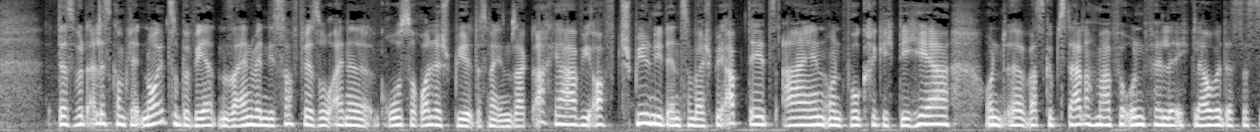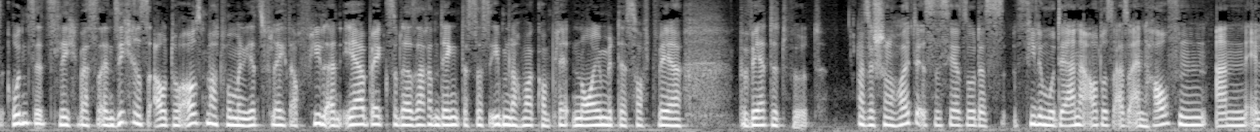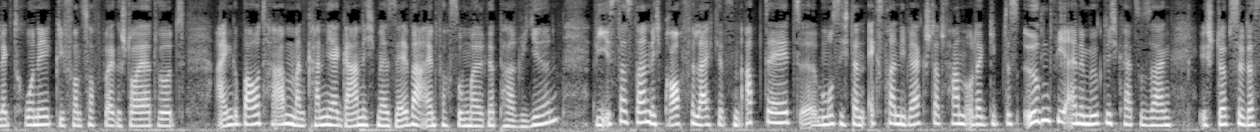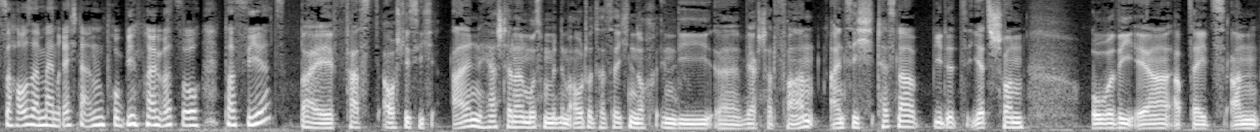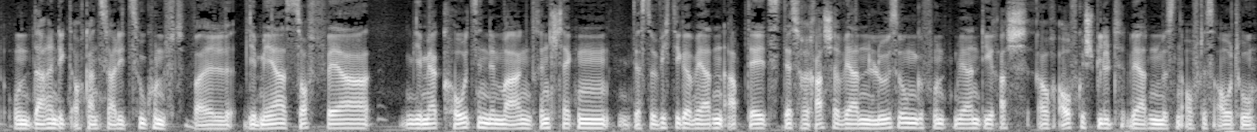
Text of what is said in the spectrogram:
das wird alles komplett neu zu bewerten sein, wenn die Software so eine große Rolle spielt, dass man eben sagt, ach ja, wie oft spielen die denn zum Beispiel Updates ein und wo kriege ich die her und äh, was gibt's da nochmal für Unfälle? Ich glaube, dass das grundsätzlich, was ein sicheres Auto ausmacht, wo man jetzt vielleicht auch viel an Airbags oder Sachen denkt, dass das eben nochmal komplett neu mit der Software bewertet wird. Also schon heute ist es ja so, dass viele moderne Autos also einen Haufen an Elektronik, die von Software gesteuert wird, eingebaut haben. Man kann ja gar nicht mehr selber einfach so mal reparieren. Wie ist das dann? Ich brauche vielleicht jetzt ein Update. Äh, muss ich dann extra in die Werkstatt fahren oder gibt es irgendwie eine Möglichkeit zu sagen, ich stöpsel das zu Hause an meinen Rechner an und probiere mal, was so passiert? Bei fast ausschließlich allen Herstellern muss man mit dem Auto tatsächlich noch in die äh, Werkstatt fahren. Einzig Tesla bietet jetzt schon Over-the-Air-Updates an und darin liegt auch ganz klar die Zukunft, weil je mehr Software je mehr Codes in dem Wagen drinstecken, desto wichtiger werden Updates, desto rascher werden Lösungen gefunden werden, die rasch auch aufgespielt werden müssen auf das Auto.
